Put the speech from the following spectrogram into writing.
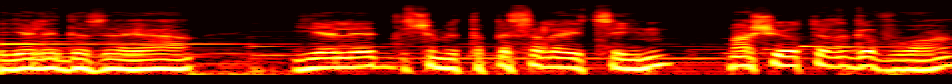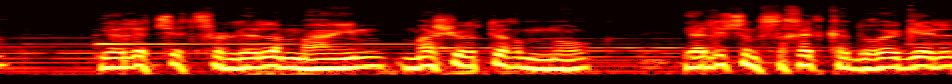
הילד הזה היה ילד שמטפס על העצים, משהו יותר גבוה, ילד שצולל למים, משהו יותר עמוק, ילד שמשחק כדורגל,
